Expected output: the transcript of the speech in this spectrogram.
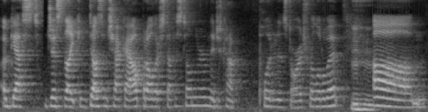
a guest just like doesn't check out, but all their stuff is still in the room. They just kind of put it in storage for a little bit. Um,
